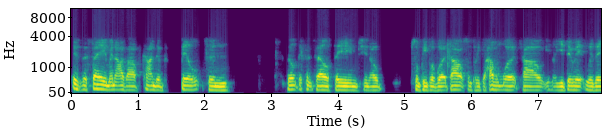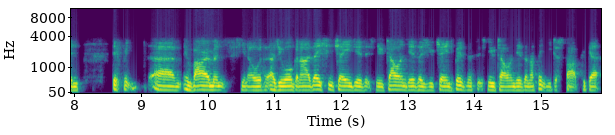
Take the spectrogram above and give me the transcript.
is the same. And as I've kind of built and built different sales teams, you know, some people have worked out, some people haven't worked out. You know, you do it within different um, environments. You know, as your organisation changes, it's new challenges. As you change business, it's new challenges. And I think you just start to get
